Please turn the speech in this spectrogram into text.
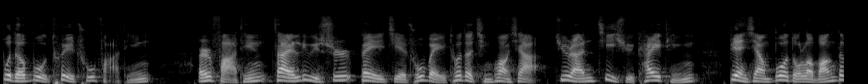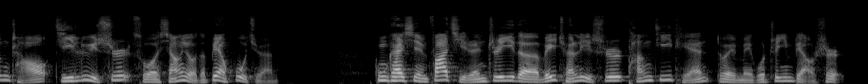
不得不退出法庭。而法庭在律师被解除委托的情况下，居然继续开庭，变相剥夺了王登潮及律师所享有的辩护权。公开信发起人之一的维权律师唐基田对美国之音表示：“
